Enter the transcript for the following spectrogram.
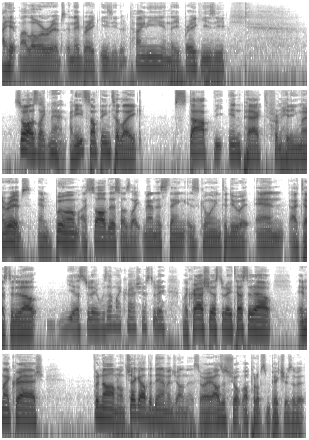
I hit my lower ribs and they break easy. They're tiny and they break easy. So I was like, man, I need something to like stop the impact from hitting my ribs. And boom, I saw this. I was like, man, this thing is going to do it. And I tested it out yesterday. Was that my crash yesterday? My crash yesterday, tested out in my crash phenomenal. Check out the damage on this. All right, I'll just show. I'll put up some pictures of it.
